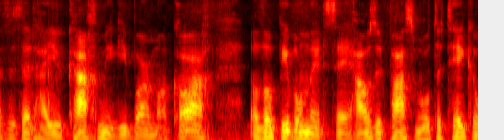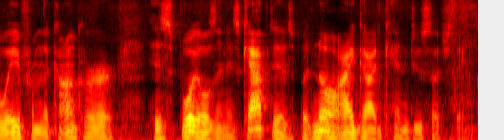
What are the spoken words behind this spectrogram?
as I said, Hayukach mi gibar malkoach. Although people may say, how is it possible to take away from the conqueror his spoils and his captives? But no, I, God, can do such things.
